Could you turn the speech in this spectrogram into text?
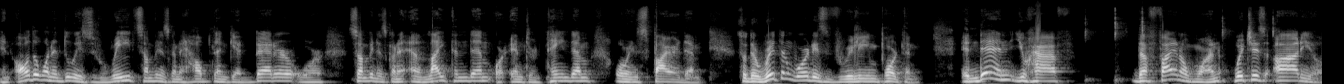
and all they want to do is read something that's gonna help them get better, or something that's gonna enlighten them, or entertain them, or inspire them. So the written word is really important. And then you have the final one, which is audio.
